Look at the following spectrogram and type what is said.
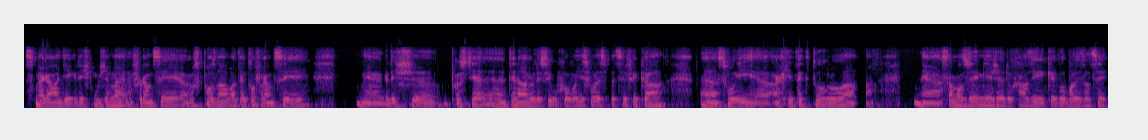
jsme rádi, když můžeme Francii rozpoznávat jako Francii, když eh, prostě eh, ty národy si uchovají svoje specifika, eh, svoji architekturu a Samozřejmě, že dochází ke globalizaci.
